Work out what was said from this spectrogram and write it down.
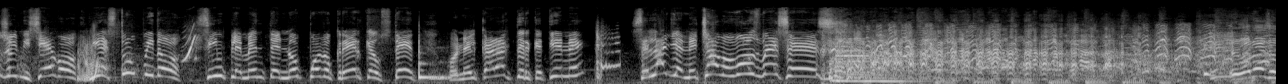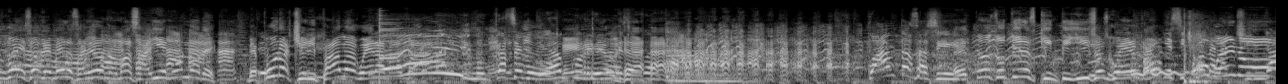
soy ni ciego ni estúpido. Simplemente no puedo creer que a usted, con el carácter que tiene, se la hayan echado dos veces. Y bueno, esos güeyes son gemelos, salieron nomás ahí en una de, de pura chiripada, güera. No, Ay, nunca se me hubiera ocurrido eso. güey. ¿Cuántas así? Entonces tú tienes quintillizos, güey. ¡Oh, la bueno! chinga.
